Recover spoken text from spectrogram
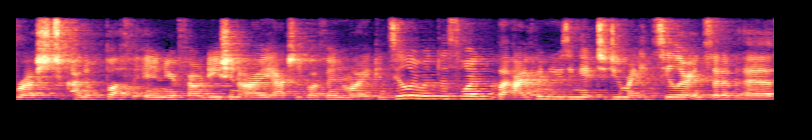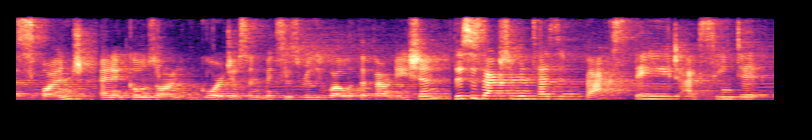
brush to kind of buff in your foundation. I actually buff in my concealer with this one, but I've been using it to do my concealer instead of a sponge and it goes on gorgeous and it mixes really well with the foundation. This has actually been tested backstage. I've seen it.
